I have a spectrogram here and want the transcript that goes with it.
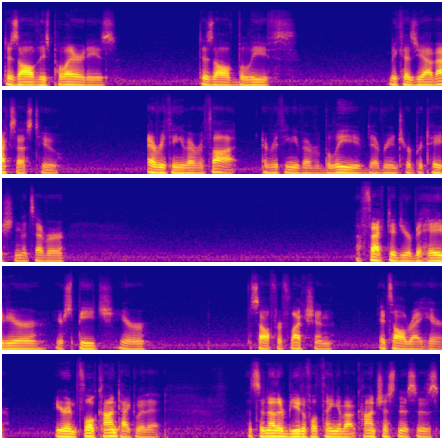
dissolve these polarities, dissolve beliefs, because you have access to everything you've ever thought, everything you've ever believed, every interpretation that's ever affected your behavior, your speech, your self reflection, it's all right here. You're in full contact with it. That's another beautiful thing about consciousness is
